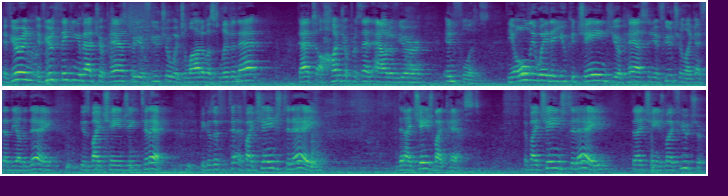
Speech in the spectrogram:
If you're, in, if you're thinking about your past or your future, which a lot of us live in that, that's 100% out of your influence. The only way that you could change your past and your future, like I said the other day, is by changing today. Because if, if I change today, then I change my past. If I change today, then I change my future.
